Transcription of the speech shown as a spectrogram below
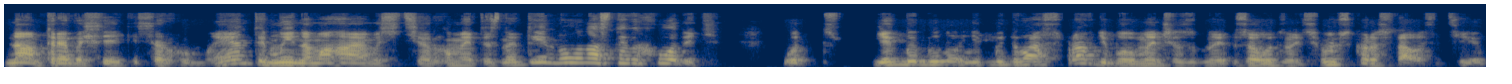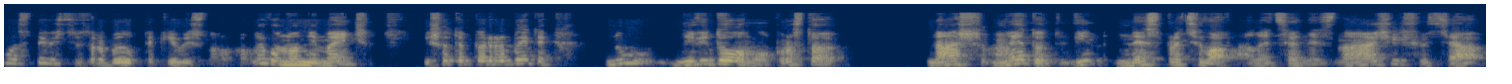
Нам треба ще якісь аргументи. Ми намагаємося ці аргументи знайти, але у нас не виходить. От якби було, якби два справді було менше за одиницю, ми б скористалися цією властивістю, зробили б такий висновок, але воно не менше. І що тепер робити? Ну, невідомо. Просто наш метод він не спрацював, але це не значить, що ця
